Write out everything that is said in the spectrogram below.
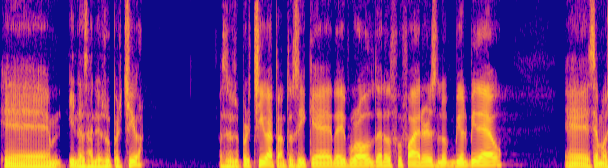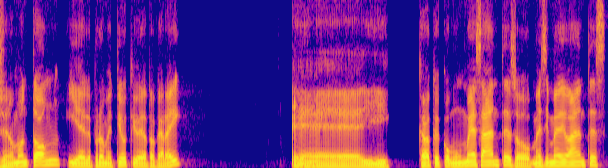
eh, y le salió súper chiva. Salió súper chiva, tanto así que Dave Grohl de los Foo Fighters vio el video, eh, se emocionó un montón y él prometió que iba a tocar ahí. y creo que como un mes antes o mes y medio antes,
